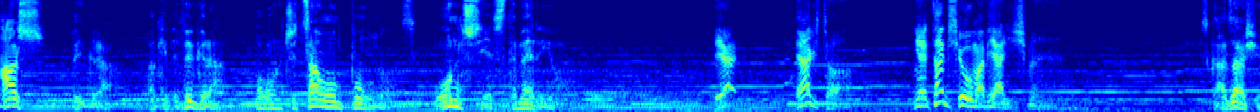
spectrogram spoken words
aż wygra. A kiedy wygra, połączy całą północ, łącznie z Temerią. Ja, jak to? Nie tak się umawialiśmy. Zgadza się.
